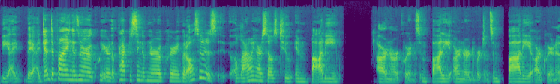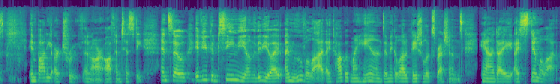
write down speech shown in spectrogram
the the identifying as neuroqueer, the practicing of neuroqueering, but also just allowing ourselves to embody our neuroqueerness, embody our neurodivergence, embody our queerness, embody our truth and our authenticity. And so if you could see me on the video, I, I move a lot. I talk with my hands. I make a lot of facial expressions and I, I stim a lot.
